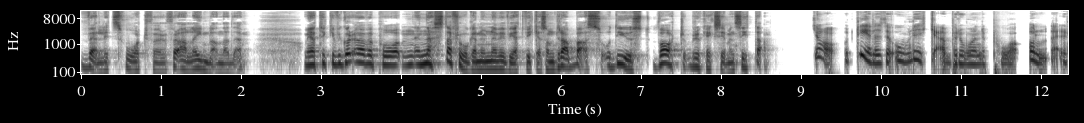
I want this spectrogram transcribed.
väldigt svårt för, för alla inblandade. Men jag tycker vi går över på nästa fråga nu när vi vet vilka som drabbas. Och det är just vart brukar eksemen sitta? Ja, och det är lite olika beroende på ålder.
